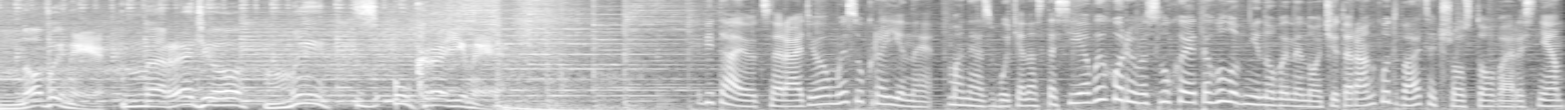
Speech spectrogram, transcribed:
Новини на Радіо Ми з України. Вітаю, це Радіо Ми з України. Мене звуть Анастасія Вихор і Ви слухаєте головні новини ночі та ранку 26 вересня.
